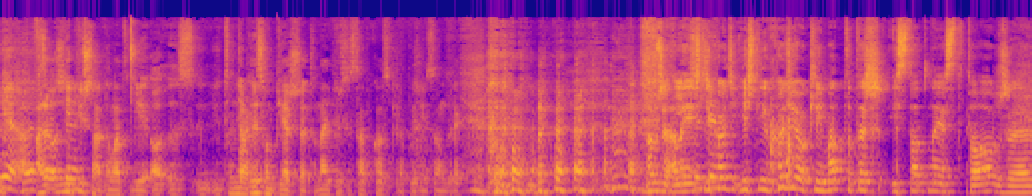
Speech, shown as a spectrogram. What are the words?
Nie, ale, w Ale on sensie- nie pisze na temat. O, To nie Tak. gry są pierwsze, to najpierw jest Sapkowski, a później są gry. Dobrze, ale jeśli sensie- chodzi, jeśli chodzi o klimat, to też istotne jest to, że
